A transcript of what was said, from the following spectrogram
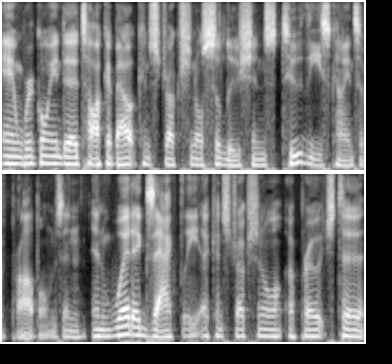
and we're going to talk about constructional solutions to these kinds of problems and, and what exactly a constructional approach to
